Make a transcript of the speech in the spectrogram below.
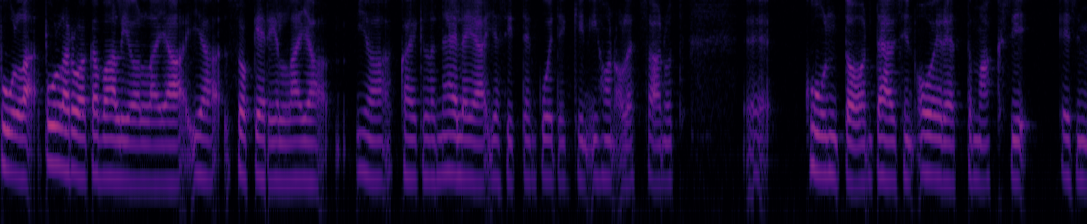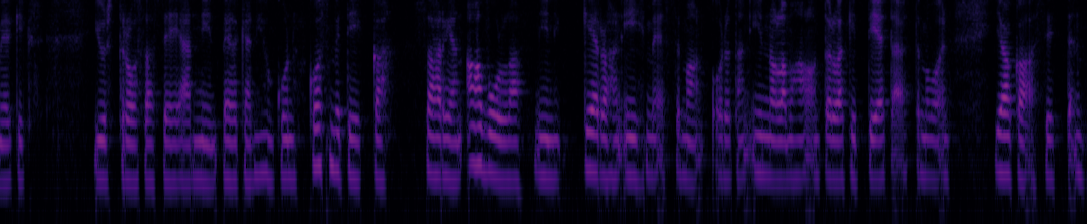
pulla, pullaruokavaliolla ja, ja sokerilla ja, ja kaikilla näillä ja, ja sitten kuitenkin ihon olet saanut eh, kuntoon täysin oireettomaksi esimerkiksi just rosasean, niin pelkän jonkun kosmetiikkasarjan avulla, niin kerrohan ihmeessä, mä odotan innolla, mä haluan todellakin tietää, että mä voin jakaa sitten,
